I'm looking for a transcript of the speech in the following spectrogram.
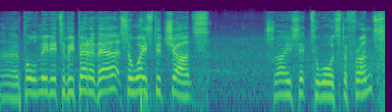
Uh, ball needed to be better there, it's a wasted chance. Drives it towards the front.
